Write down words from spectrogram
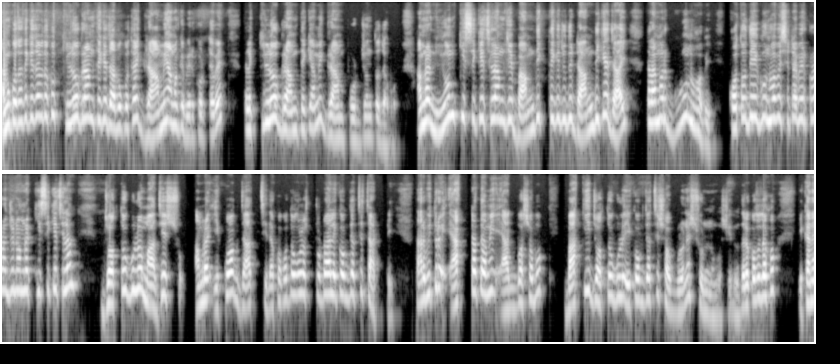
আমি কোথা থেকে যাব? দেখো, কিলোগ্রাম থেকে যাব কোথায়? গ্রামে আমাকে বের করতে হবে। তাহলে কিলোগ্রাম থেকে আমি গ্রাম পর্যন্ত যাব। আমরা নিয়ম কি শিখেছিলাম যে বাম দিক থেকে যদি ডান দিকে যাই, তাহলে আমার গুণ হবে। কত দিয়ে গুণ হবে সেটা বের করার জন্য আমরা কি শিখেছিলাম? যতগুলো মাঝে আমরা একক যাচ্ছি, দেখো কতগুলো টোটাল একক যাচ্ছে? চারটে। তার ভিতরে একটাতে আমি এক বসাবো বাকি যতগুলো একক যাচ্ছে, সবগুলো শূন্য বসিয়ে দেবো। তাহলে কত দেখো? এখানে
